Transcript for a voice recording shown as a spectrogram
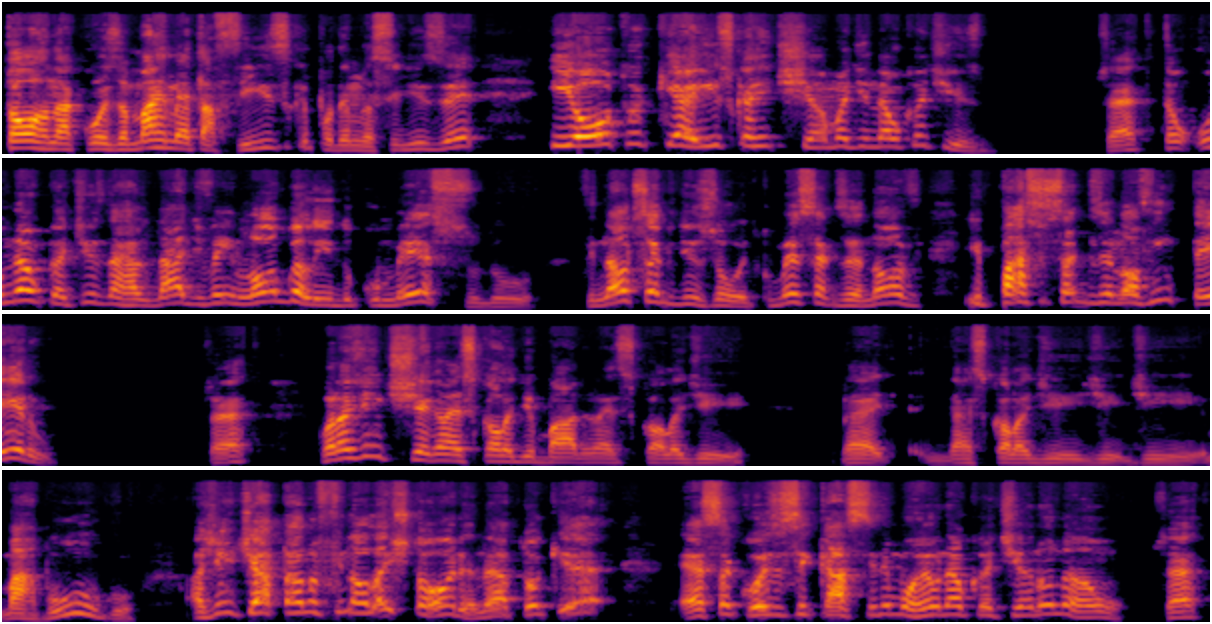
torna a coisa mais metafísica, podemos assim dizer, e outro que é isso que a gente chama de neocantismo. Certo? Então, o neocantismo, na realidade, vem logo ali do começo, do final do século XVIII, começo do século XIX, e passa o século XIX inteiro. Certo? Quando a gente chega na escola de Baden, na escola de, né, na escola de, de, de, Marburgo, a gente já está no final da história, né? À toa que é essa coisa se Cassini morreu neocantiano ou não, certo?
